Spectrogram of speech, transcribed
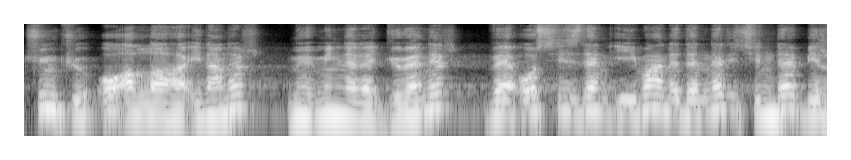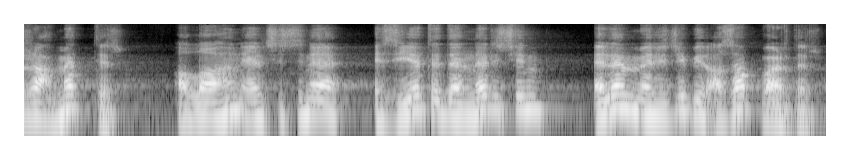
Çünkü o Allah'a inanır, müminlere güvenir ve o sizden iman edenler için de bir rahmettir. Allah'ın elçisine eziyet edenler için elem verici bir azap vardır.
